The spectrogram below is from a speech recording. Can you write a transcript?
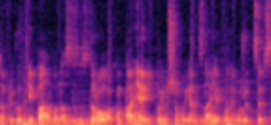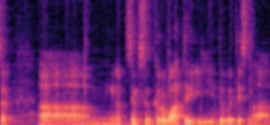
наприклад, Кіпам, вона здорова компанія, і по-іншому я не знаю, як вони можуть це все цим всім керувати і дивитись на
